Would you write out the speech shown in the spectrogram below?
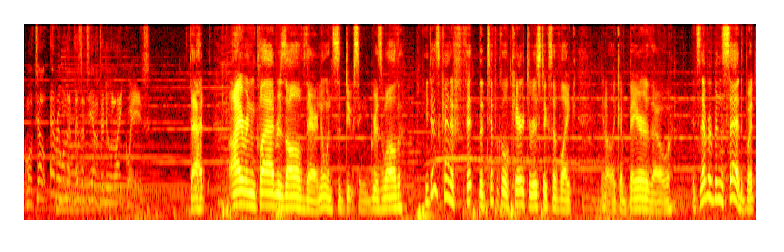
and we'll tell everyone that visits here to do likewise. That ironclad resolve there. No one's seducing Griswold. He does kind of fit the typical characteristics of like, you know, like a bear though. It's never been said, but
